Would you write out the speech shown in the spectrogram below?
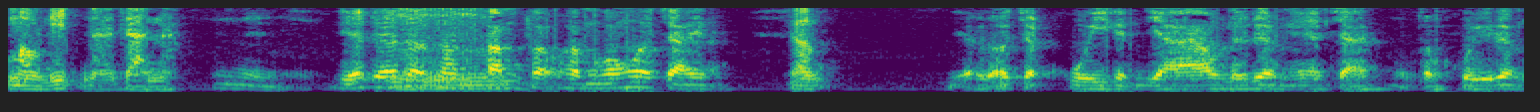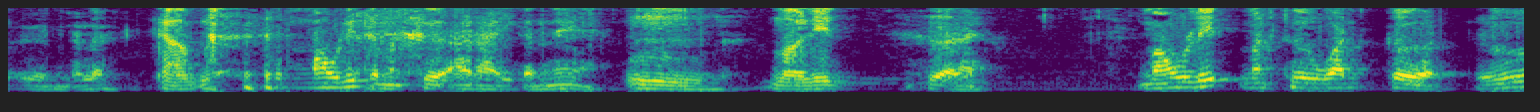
เมาลิดนะอาจารย์นะอืมเดี๋ยวเดี๋ยวเราทำทำทำความเข้าใจนะครับ เดี๋ยวเราจะคุยกันยาวเลยเรื่องนี้อาจารย์ไม่ต้องคุยเรื่องอื่นกันเลยครับ เมาลิดมันคืออะไรกันแน่ อืมเมาลิดคืออะไร เมาลิดมันคือวันเกิด หรือ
